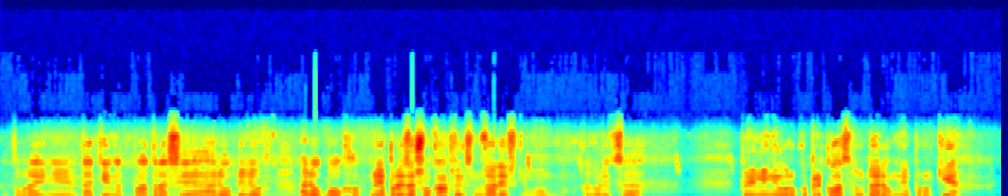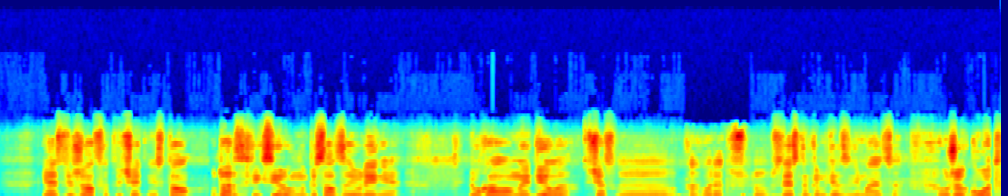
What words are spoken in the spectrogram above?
это в районе Татинок по трассе Орел-Белев, Орел-Болхов, у меня произошел конфликт с Музалевским. Он, как говорится, применил рукоприкладство, ударил мне по руке. Я сдержался, отвечать не стал. Удар зафиксировал, написал заявление и уголовное дело. Сейчас, э, как говорят, что Следственный комитет занимается. Уже год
